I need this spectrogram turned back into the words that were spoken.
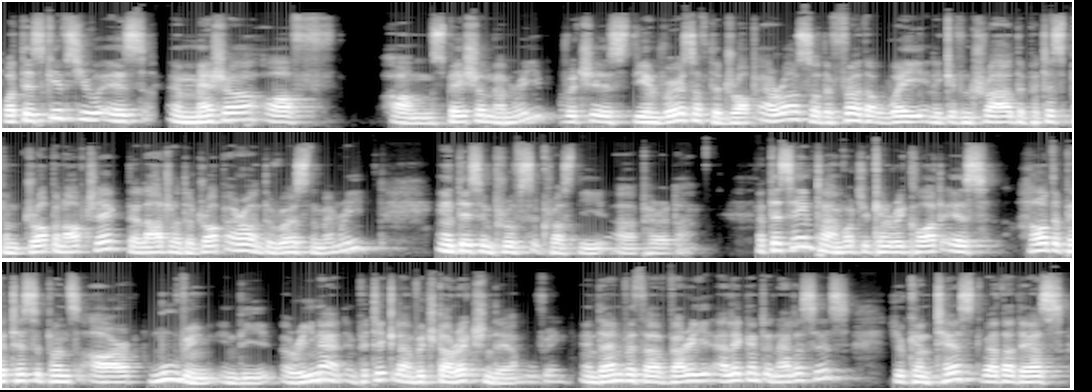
what this gives you is a measure of um, spatial memory, which is the inverse of the drop error. So the further away in a given trial the participant drop an object, the larger the drop error and the worse the memory. And this improves across the uh, paradigm. At the same time, what you can record is how the participants are moving in the arena and in particular in which direction they are moving. And then with a very elegant analysis, you can test whether there's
